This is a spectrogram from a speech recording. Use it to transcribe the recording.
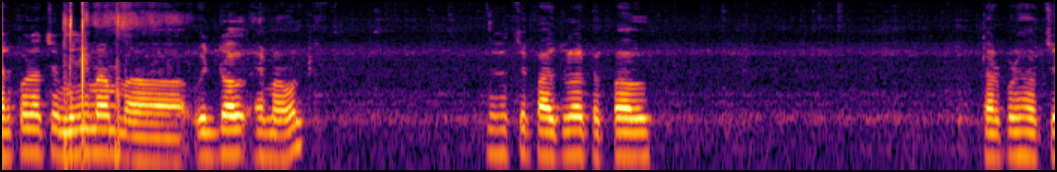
এরপর হচ্ছে মিনিমাম উইথড্রল অ্যামাউন্ট হচ্ছে পাঁচ ডলার পেপাল তারপরে হচ্ছে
